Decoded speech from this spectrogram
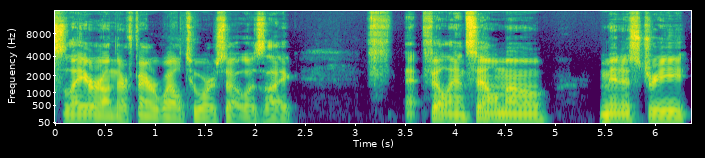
Slayer on their farewell tour, so it was like Phil Anselmo, Ministry,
